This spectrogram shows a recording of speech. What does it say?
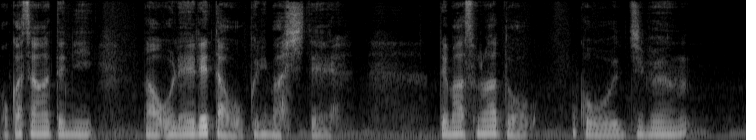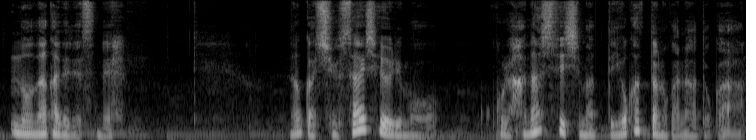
岡さん宛てに、まあ、お礼レターを送りましてでまあその後こう自分の中でですねなんか主催者よりもこれ話してしまってよかったのかなとか。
